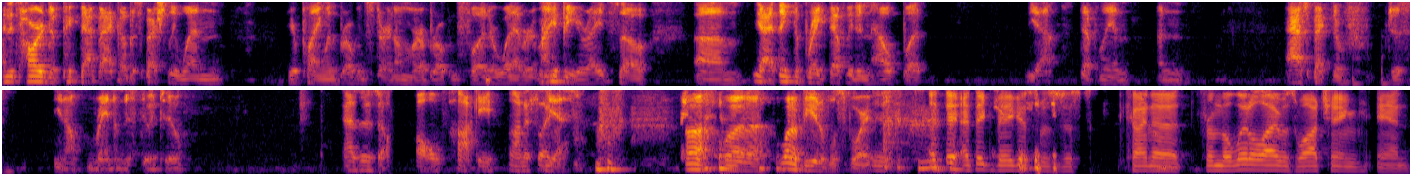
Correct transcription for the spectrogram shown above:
and it's hard to pick that back up, especially when you're playing with a broken sternum or a broken foot or whatever it might be, right? So, um, yeah, I think the break definitely didn't help, but yeah, it's definitely an an aspect of just you know randomness to it too. As is all hockey, honestly. yes. oh, what a what a beautiful sport. Yeah. I think I think Vegas was just kind of from the little I was watching and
